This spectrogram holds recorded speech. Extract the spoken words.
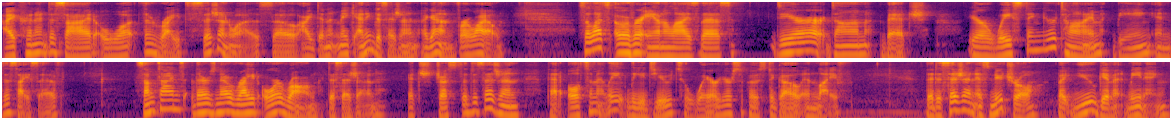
I couldn't decide what the right decision was, so I didn't make any decision again for a while. So let's overanalyze this. Dear dumb bitch, you're wasting your time being indecisive. Sometimes there's no right or wrong decision. It's just a decision that ultimately leads you to where you're supposed to go in life. The decision is neutral, but you give it meaning.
